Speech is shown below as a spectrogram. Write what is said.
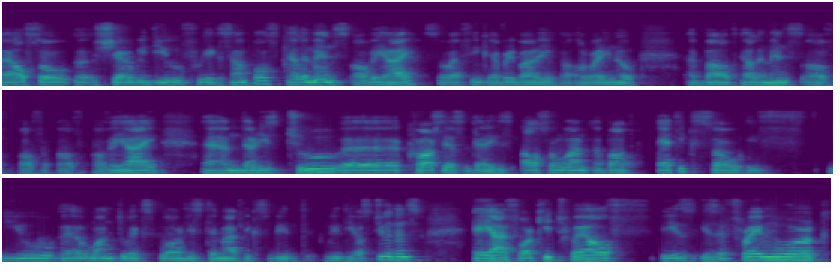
I also uh, share with you three examples, elements of AI. So I think everybody already know about elements of, of, of, of AI. Um, there is two uh, courses. There is also one about ethics. So if you uh, want to explore these thematics with, with your students, AI for K-12 is, is a framework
